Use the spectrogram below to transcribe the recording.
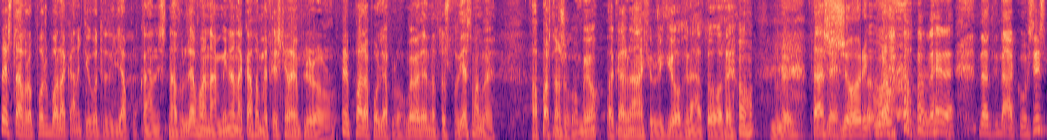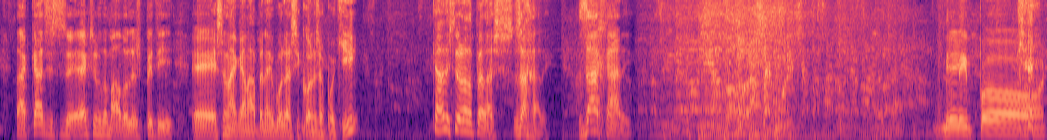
Ρε Σταύρο, πώς μπορώ να κάνω και εγώ τη δουλειά που κάνεις, να δουλεύω ένα μήνα, να κάθομαι τρεις και να με πληρώνω. Είναι πάρα πολύ απλό. Βέβαια δεν είναι τόσο το διάστημα, αλλά θα πας στο νοσοκομείο, θα κάνεις ένα χειρουργείο δυνατό, ωραίο. Ναι. Θα είσαι. Ζώρικο. Μπράβο, ναι, ναι. να την ακούσεις, θα κάτσεις έξι εβδομαδόλε σπίτι ε, σε ένα καναπέ να μην μπορείς να σηκώνεις από εκεί και θα δεις τι ώρα θα περάσεις. Ζάχαρη. Ζάχαρη. Λοιπόν.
